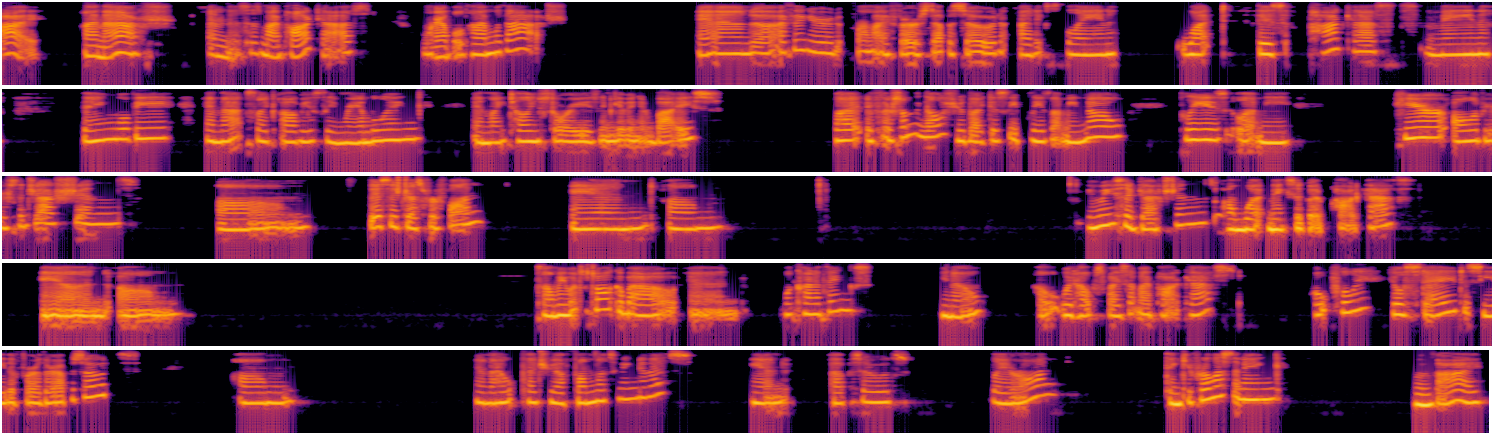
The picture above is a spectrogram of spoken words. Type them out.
Hi, I'm Ash, and this is my podcast, Ramble Time with Ash. And uh, I figured for my first episode, I'd explain what this podcast's main thing will be, and that's like obviously rambling and like telling stories and giving advice. But if there's something else you'd like to see, please let me know. Please let me hear all of your suggestions. Um, this is just for fun. And um, give me suggestions on what makes a good podcast. And um, tell me what to talk about and what kind of things, you know, help, would help spice up my podcast. Hopefully, you'll stay to see the further episodes. Um, and I hope that you have fun listening to this and episodes later on. Thank you for listening. Bye.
